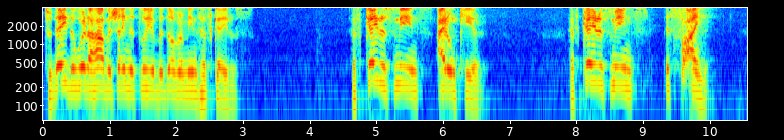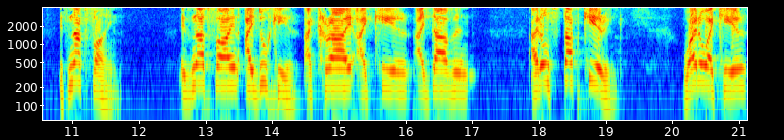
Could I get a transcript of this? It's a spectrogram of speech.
Today the word Ahavas she'eina tluya bedover means hefkerus. Hefkerus means I don't care. Hefkerus means it's fine. It's not fine. It's not fine. I do care. I cry. I care. I daven. I don't stop caring. Why do I care?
